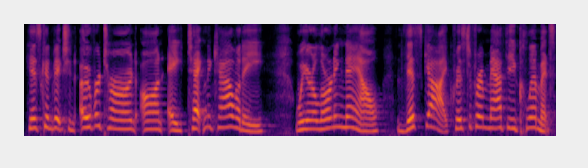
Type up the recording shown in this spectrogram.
his conviction overturned on a technicality. We are learning now this guy, Christopher Matthew Clements,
